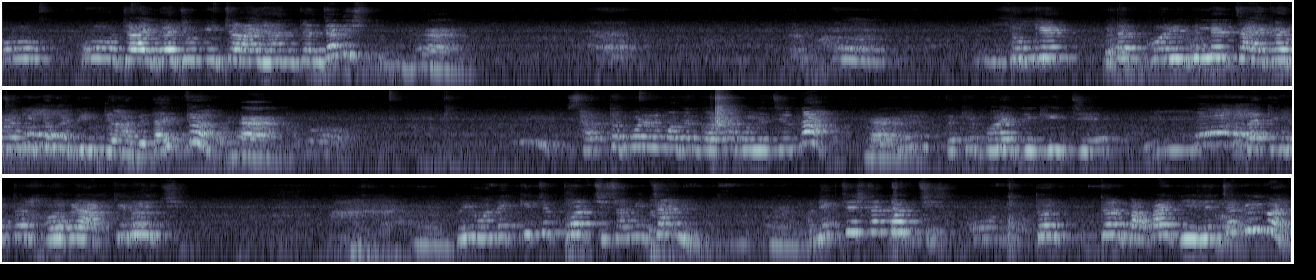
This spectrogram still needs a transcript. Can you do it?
ও ও জায়গা জমি চায় হ্যান ত্যান জানিস তো? হ্যাঁ। তোকে ওটা করে দিলে জায়গা জমি তোকে দিতে হবে তাই তো? হ্যাঁ। স্বার্থপরের মতন কথা বলেছে না? হ্যাঁ তোকে ভয় দেখিয়েছে। ওটা কিন্তু তোর হবে আটকে রয়েছে? তুই অনেক কিছু করছিস আমি জানি। অনেক চেষ্টা করছিস। তোর তোর বাবা রেলের চাকরি করে?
